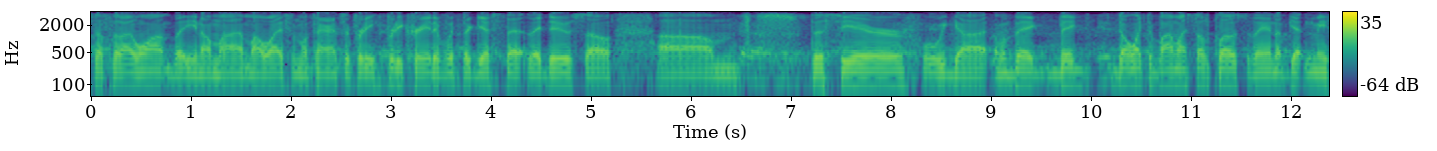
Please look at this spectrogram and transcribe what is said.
stuff that I want, but you know, my my wife and my parents are pretty pretty creative with their gifts that they do. So um, this year, what we got? I'm a big, big. Don't like to buy myself clothes, so they end up getting me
